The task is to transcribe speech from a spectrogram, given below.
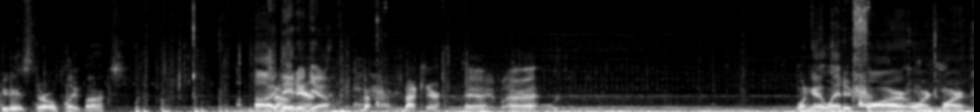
You guys throw a plate box? Uh, Down they did, here. yeah. Ba- back here. Yeah. All right. One guy landed far, orange mark.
